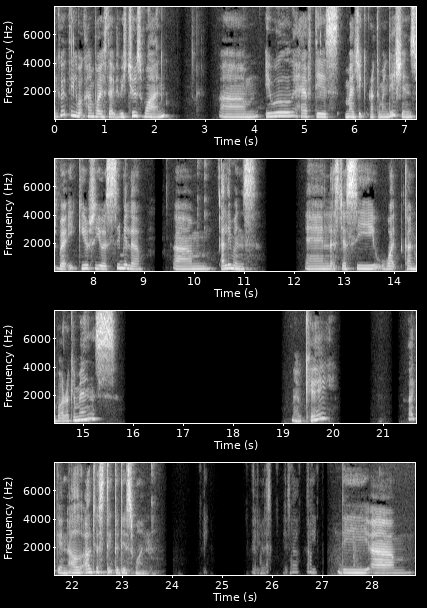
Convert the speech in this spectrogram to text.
good thing about Canva is that if we choose one, um, it will have these magic recommendations where it gives you a similar um, elements. And let's just see what Canva recommends. Okay. Again, I'll I'll just stick to this one. The um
